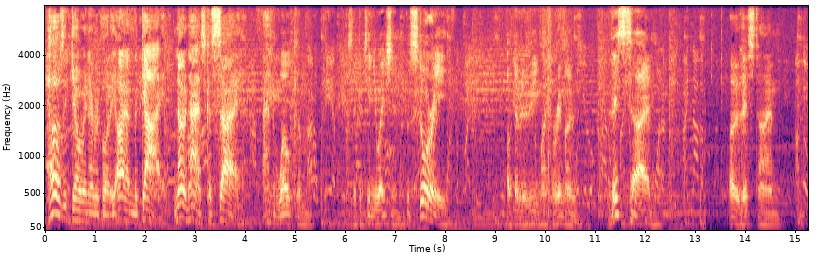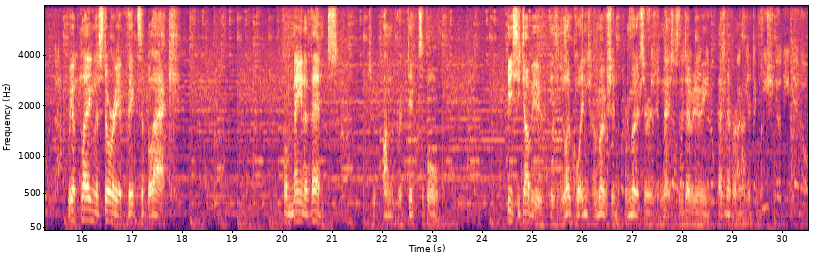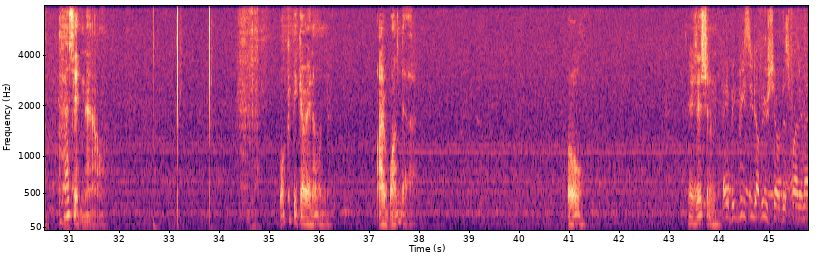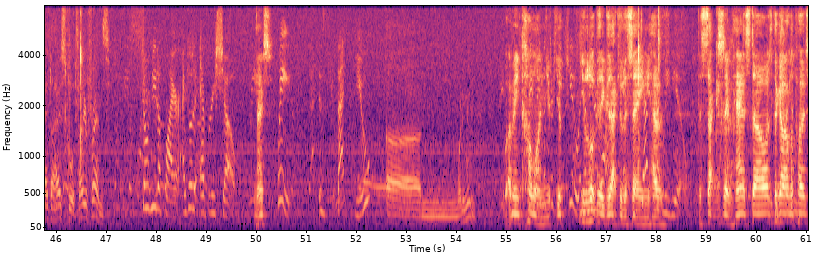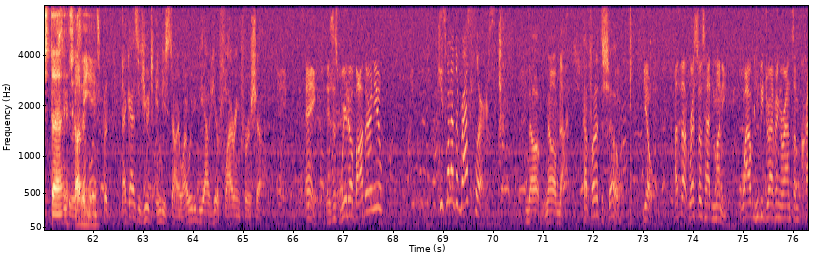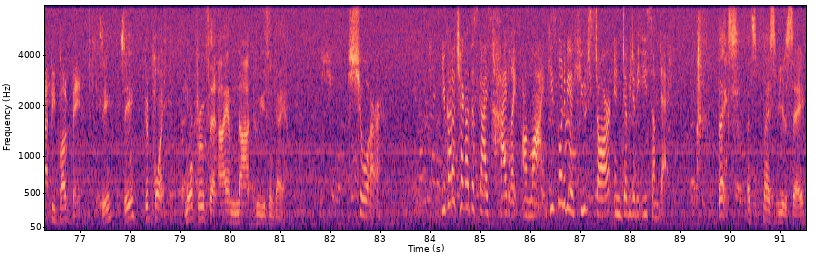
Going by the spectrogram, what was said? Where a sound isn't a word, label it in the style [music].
How's it going, everybody? I am the guy known as Kasai, and welcome to the continuation of the story of WWE My Career Mode. This time, oh, this time, we are playing the story of Victor Black. From main event to unpredictable. BCW is a local indie promotion. The promoter is next to the WWE. That's never amounted to much. Has it now? What could be going on? I wonder. Oh. Who's this gentleman? Hey, big BCW show this Friday night at the high school. Tell your friends. Don't need a flyer. I go to every show. Nice. Wait, is that you? Um, what do you mean? I mean, come on, you, you, you look exactly the same. You have the exact same hairstyle as the guy on the poster. It's gotta be you. But that guy's a huge indie star. Why would he be out here flying for a show? Hey, is this weirdo bothering you? He's one of the wrestlers. No, no, I'm not. Have fun at the show. Yo, I thought Restos had money. Why would he be driving around some crappy bug bait? See? See? Good point. More proof that I am not who you think I am. Sure. You gotta check out this guy's highlights online. He's going to be a huge star in WWE someday. Thanks. That's nice of you to say.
